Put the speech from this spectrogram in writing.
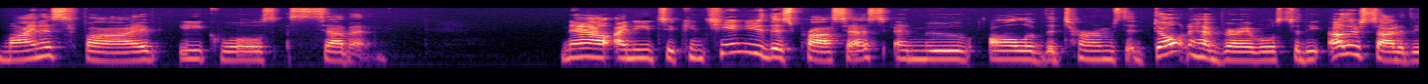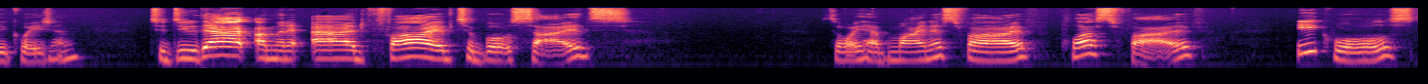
minus 5 equals 7. Now I need to continue this process and move all of the terms that don't have variables to the other side of the equation. To do that, I'm going to add 5 to both sides. So I have minus 5 plus 5 equals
